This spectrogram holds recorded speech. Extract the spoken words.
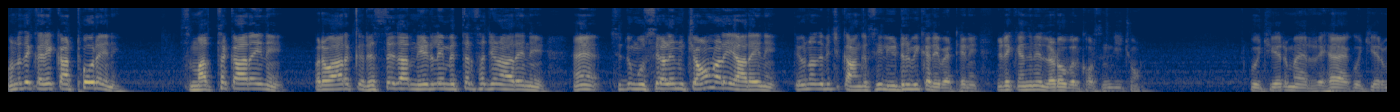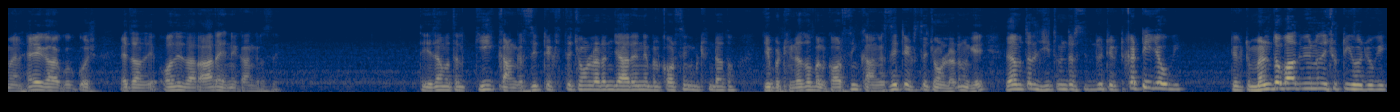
ਉਹਨਾਂ ਦੇ ਘਰੇ ਇਕੱਠ ਹੋ ਰਹੇ ਨੇ। ਸਮਰਥਕ ਆ ਰਹੇ ਨੇ, ਪਰਿਵਾਰਕ ਰਿਸ਼ਤੇਦਾਰ ਨੇੜਲੇ ਮਿੱਤਰ ਸੱਜਣ ਆ ਰਹੇ ਨੇ, ਹੈ, ਸਿੱਧੂ ਮੂਸੇ ਵਾਲੇ ਨੂੰ ਚਾਹਣ ਵਾਲੇ ਆ ਰਹੇ ਨੇ, ਤੇ ਉਹਨਾਂ ਦੇ ਵਿੱਚ ਕਾਂਗਰਸੀ ਲੀਡਰ ਵੀ ਘਰੇ ਬੈਠੇ ਨੇ, ਜਿਹੜੇ ਕਹਿੰਦੇ ਨੇ ਲੜੋ ਬਲਕੌਰ ਸਿੰਘ ਜੀ ਚੋਣ। ਕੋਈ ਚੇਅਰਮੈਨ ਰਿਹਾ ਕੋਈ ਚੇਅਰਮੈਨ ਹੈਗਾ, ਕੋਈ ਕੁਝ ਇਦਾਂ ਦੇ ਅਹੁਦੇਦਾਰ ਆ ਰਹੇ ਨੇ ਕਾਂਗਰਸ ਦੇ। ਤੇ ਇਹਦਾ ਮਤਲਬ ਕੀ ਕਾਂਗਰਸ ਦੀ ਟਿਕਟ ਤੇ ਚੋਣ ਲੜਨ ਜਾ ਰਹੇ ਨੇ ਬਲਕੌਰ ਸਿੰਘ ਬਠਿੰਡਾ ਤੋਂ? ਜੇ ਬਠਿੰਡਾ ਤੋਂ ਬਲਕੌਰ ਸਿੰਘ ਕਾਂਗਰਸ ਦੀ ਟਿਕਟ ਤੇ ਚੋਣ ਲੜਨਗੇ, ਇਹਦਾ ਮਤਲਬ ਜੀਤਵਿੰਦਰ ਸਿੱਧੂ ਦੀ ਟਿਕਟ ਕੱਟੀ ਜਾਊਗੀ। ਟਿਕਟ ਮਿਲਣ ਤੋਂ ਬਾਅਦ ਵੀ ਉਹਨਾਂ ਦੀ ਛੁੱਟੀ ਹੋ ਜਾਊਗੀ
